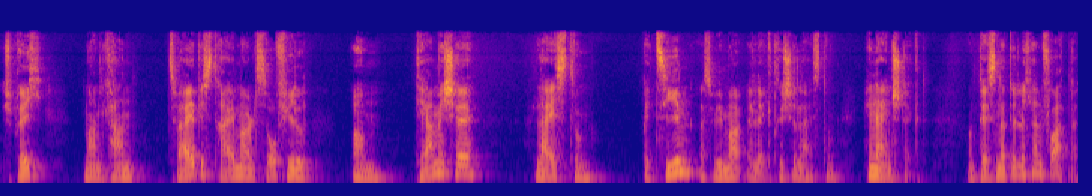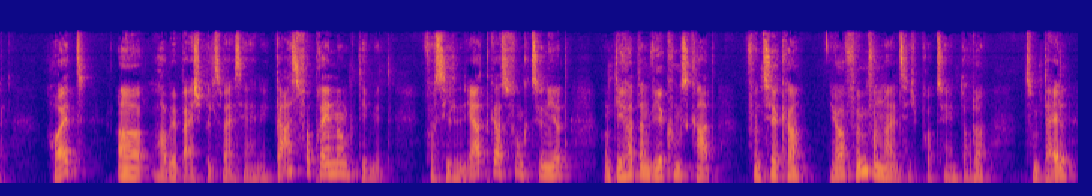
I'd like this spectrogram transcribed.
sprich, man kann zwei bis dreimal so viel ähm, thermische Leistung beziehen, als wie man elektrische Leistung hineinsteckt. Und das ist natürlich ein Vorteil. Heute äh, habe ich beispielsweise eine Gasverbrennung, die mit fossilen Erdgas funktioniert und die hat einen Wirkungsgrad von circa ja, 95 Prozent oder zum Teil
